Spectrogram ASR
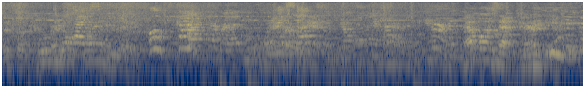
That's was that, open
